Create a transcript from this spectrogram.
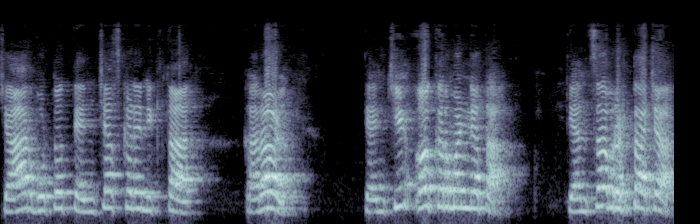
चार बोट त्यांच्याचकडे निघतात. कारण त्यांची अकर्मण्यता त्यांचा भ्रष्टाचार.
